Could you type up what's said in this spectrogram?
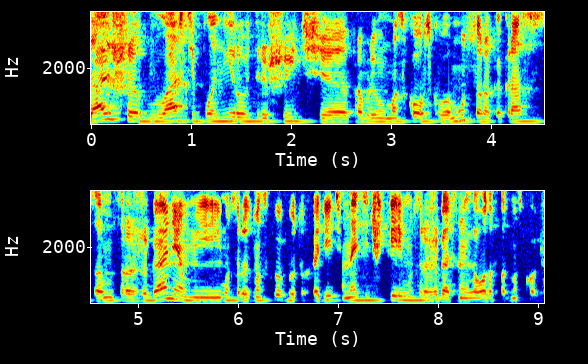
Дальше власти планируют решить э, проблему московского мусора как раз с мусоросжиганием, и мусор из Москвы будет уходить на эти четыре мусоросжигательных завода в Подмосковье.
